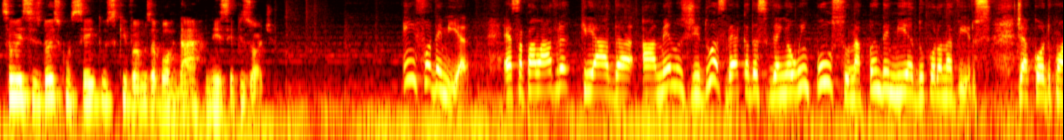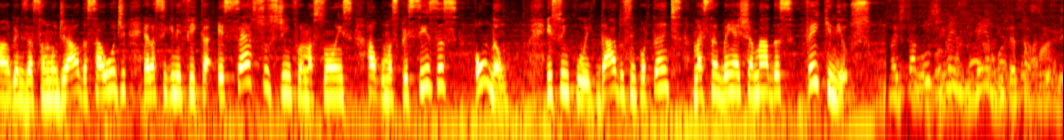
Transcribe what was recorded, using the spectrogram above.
São esses dois conceitos que vamos abordar nesse episódio. Infodemia. Essa palavra, criada há menos de duas décadas, ganhou impulso na pandemia do coronavírus. De acordo com a Organização Mundial da Saúde, ela significa excessos de informações, algumas precisas ou não. Isso inclui dados importantes, mas também as chamadas fake news. Nós só nos vendemos dessa maneira.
